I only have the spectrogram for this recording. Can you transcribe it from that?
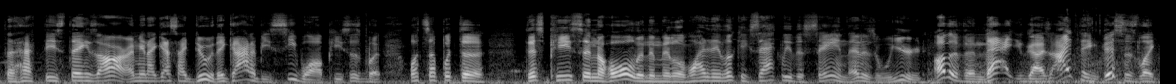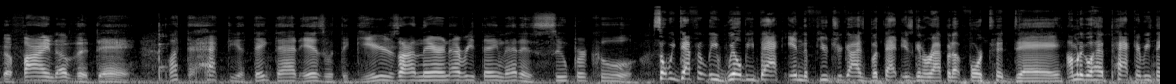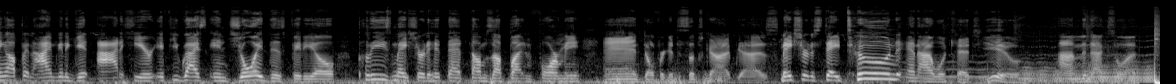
the heck these things are. I mean, I guess I do. They gotta be seawall pieces, but what's up with the, this piece and the hole in the middle. Why do they look exactly the same? That is weird. Other than that, you guys, I think this is like the find of the day. What the heck do you think that is with the gears on there and everything? That is super cool. So we definitely will be back in the future, guys, but that is gonna wrap it up for today. I'm gonna go ahead, pack everything up, and I'm gonna get out of here. If you guys enjoyed this video, please make sure to hit that thumbs up button for me. And don't forget to subscribe, guys. Make sure to stay tuned and I will catch you on the next one.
